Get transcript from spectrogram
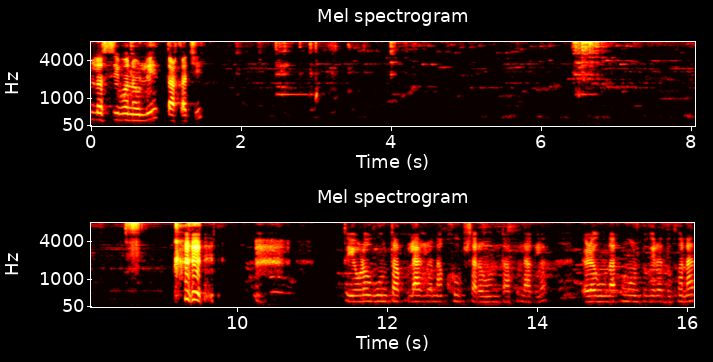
लस्सी बनवली ताकाची. तर एवढं ऊन ताप लागलं ना खूप सारं ऊन ताप लागलं. एवढ्या उन्हात मोंटू गेला दुकानात.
